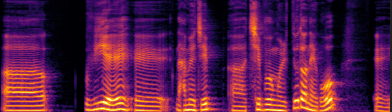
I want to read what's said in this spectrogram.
어, 위에 예, 남의 집 어, 지붕을 뜯어내고 예,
